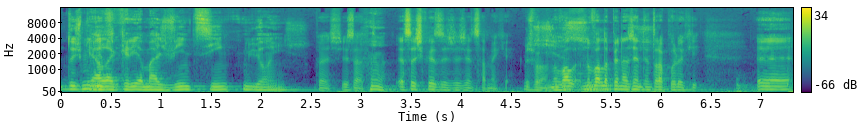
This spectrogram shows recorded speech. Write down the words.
2000 Ela queria mais 25 milhões. Pois, exato. Hum. Essas coisas a gente sabe como é que é. Mas pronto, não vale, não vale a pena a gente entrar por aqui. Eh,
